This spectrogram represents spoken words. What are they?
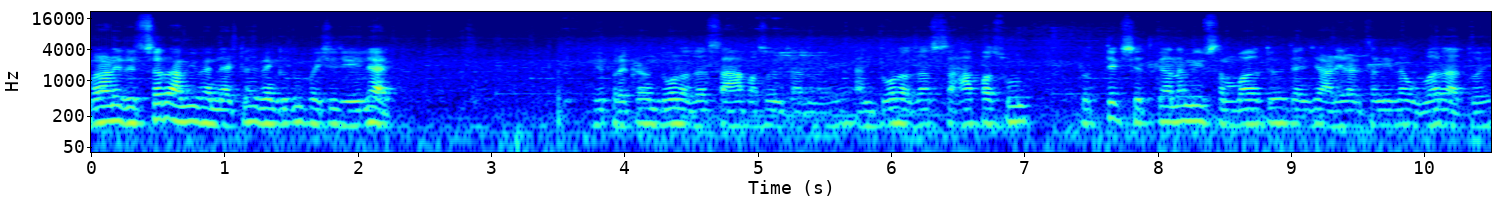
पण आणि रितसर आम्ही नॅशनल बँकेतून पैसे दिलेले आहेत. हे प्रकरण दोन हजार सहापासून चालू आहे. आणि दोन हजार सहापासून प्रत्येक शेतकऱ्यांना मी सांभाळतो आहे त्यांच्या अडीअडचणीला उभा आहे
